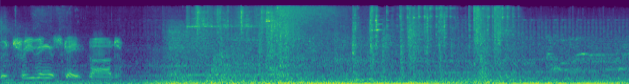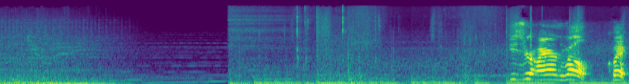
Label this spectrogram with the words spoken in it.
Retrieving escape pod. Use your iron will, quick.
